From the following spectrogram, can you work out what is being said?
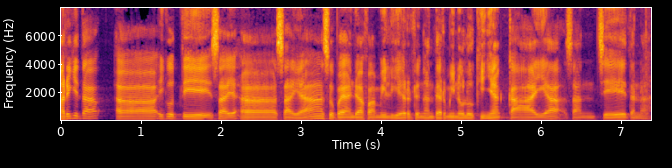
Mari kita uh, ikuti saya, uh, saya supaya Anda familiar dengan terminologinya kaya sance tenang.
